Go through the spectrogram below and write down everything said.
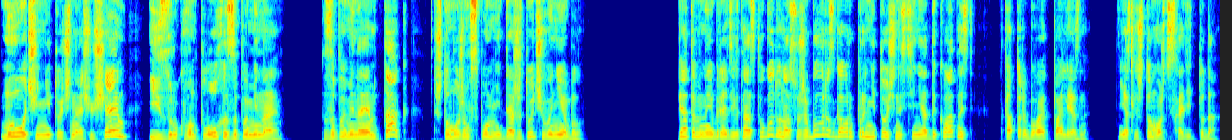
Мы очень неточно ощущаем и из рук вон плохо запоминаем. Запоминаем так, что можем вспомнить даже то, чего не было. 5 ноября 2019 года у нас уже был разговор про неточность и неадекватность, которые бывают полезны. Если что, можете сходить туда.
